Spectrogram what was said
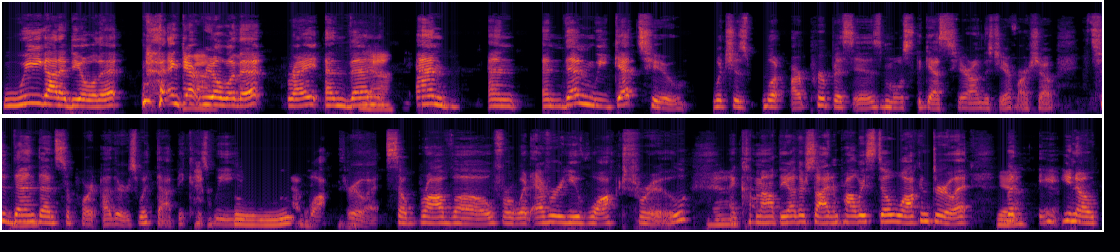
we got to deal with it and get yeah. real with it, right? And then, yeah. and, and, and then we get to which is what our purpose is most of the guests here on this gfr show to then mm-hmm. then support others with that because we Absolutely. have walked through it so bravo for whatever you've walked through yeah. and come out the other side and probably still walking through it yeah. but you know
